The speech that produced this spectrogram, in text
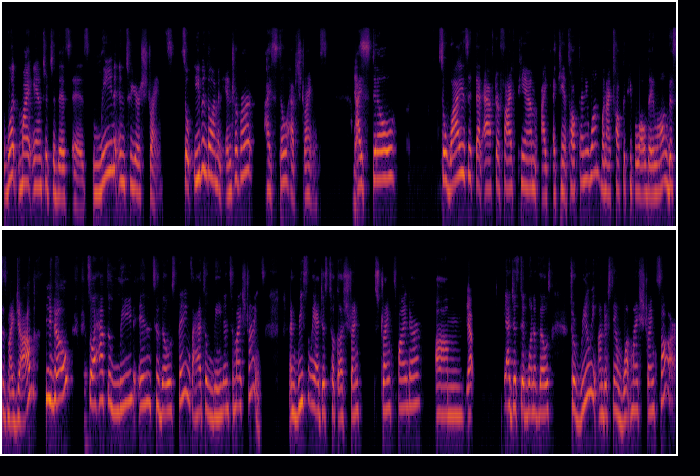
what my answer to this is lean into your strengths. So even though I'm an introvert, I still have strengths. Yes. I still so why is it that after 5 p.m. I, I can't talk to anyone when I talk to people all day long? This is my job, you know? So I have to lean into those things. I had to lean into my strengths. And recently I just took a strength strengths finder. Um, yep. Yeah, I just did one of those to really understand what my strengths are.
